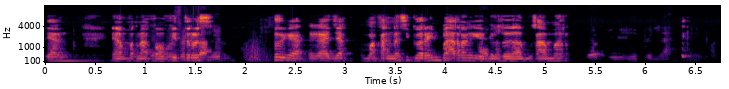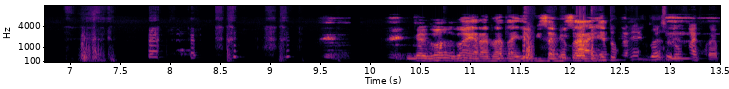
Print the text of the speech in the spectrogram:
yang yang pernah yang covid terus ng- ngajak makan nasi goreng bareng gitu Bareng. dalam kamar. Itulah enggak gua gua heran banget aja bisa Ya, bisa berarti aja. hitungannya gue suruh five rep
